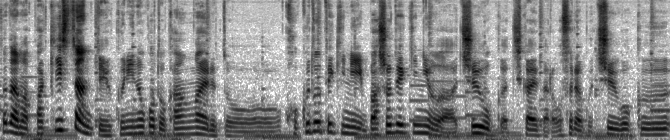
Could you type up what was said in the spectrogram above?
ただまあパキスタンっていう国のことを考えると国土的に場所的には中国が近いからおそらく中国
